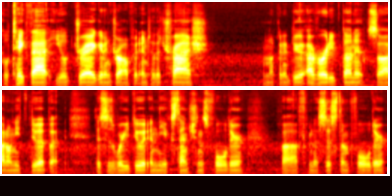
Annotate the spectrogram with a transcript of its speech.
You'll take that, you'll drag it and drop it into the trash. I'm not going to do it. I've already done it, so I don't need to do it, but this is where you do it in the extensions folder uh, from the system folder.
